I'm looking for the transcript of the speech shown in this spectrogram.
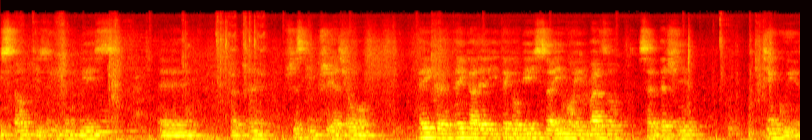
i stąd, i z różnych miejsc. E, Także wszystkim przyjaciołom tej, tej galerii, tego miejsca i moim bardzo serdecznie dziękuję.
